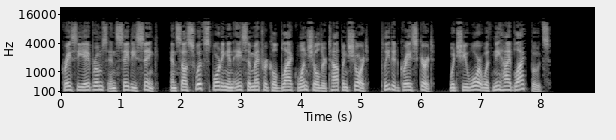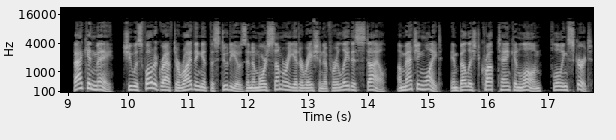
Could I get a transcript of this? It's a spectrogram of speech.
Gracie Abrams, and Sadie Sink, and saw Swift sporting an asymmetrical black one shoulder top and short, pleated gray skirt, which she wore with knee high black boots. Back in May, she was photographed arriving at the studios in a more summery iteration of her latest style, a matching white, embellished crop tank and long, flowing skirt.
